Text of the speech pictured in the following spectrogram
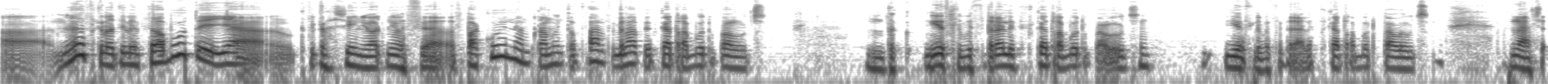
а, меня сократили с работы, я к сокращению отнесся спокойно, потому что сам собирался искать работу получше. Ну, так, если вы собирались искать работу получше, если вы собирались искать работу получше, значит,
